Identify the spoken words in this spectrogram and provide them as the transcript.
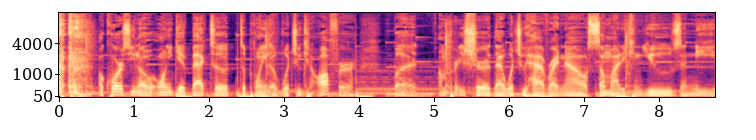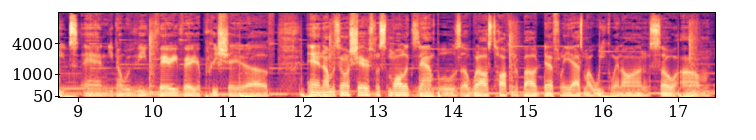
of course, you know, only give back to the point of what you can offer, but I'm pretty sure that what you have right now, somebody can use and needs, and you know, would be very, very appreciative of. And I'm just gonna share some small examples of what I was talking about, definitely as my week went on. So, um,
